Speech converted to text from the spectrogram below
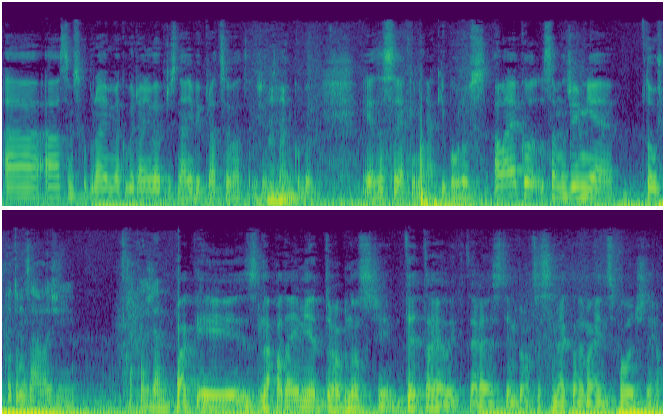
a, a jsem schopná jim jakoby daňové přiznání vypracovat, takže to jakoby je zase jak, nějaký bonus. Ale jako samozřejmě to už potom záleží na každém. Pak i z- napadají mě drobnosti, detaily, které s tím procesem jako nemají nic společného.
